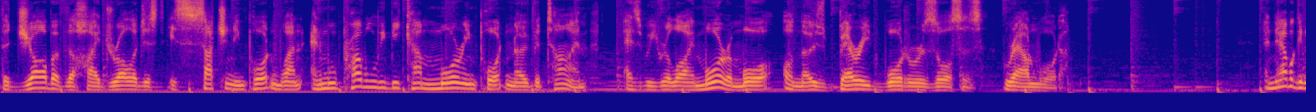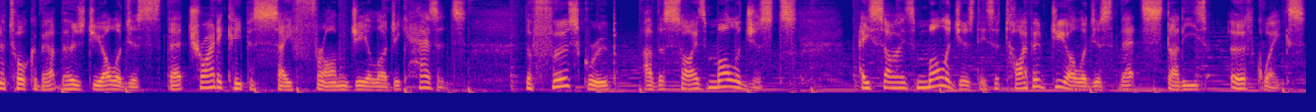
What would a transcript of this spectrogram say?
The job of the hydrologist is such an important one and will probably become more important over time as we rely more and more on those buried water resources, groundwater. And now we're going to talk about those geologists that try to keep us safe from geologic hazards. The first group are the seismologists. A seismologist is a type of geologist that studies earthquakes.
